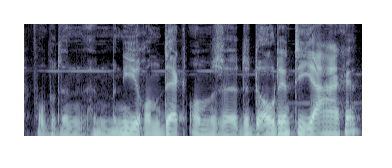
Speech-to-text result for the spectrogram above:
bijvoorbeeld een, een manier ontdekt om ze de dood in te jagen.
